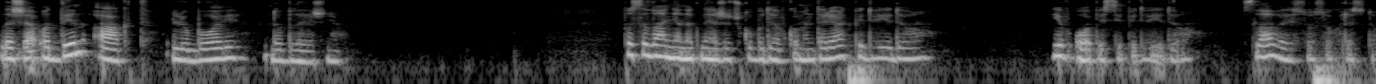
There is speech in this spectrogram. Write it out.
лише один акт любові до ближнього. Посилання на книжечку буде в коментарях під відео і в описі під відео. Слава Ісусу Христу!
